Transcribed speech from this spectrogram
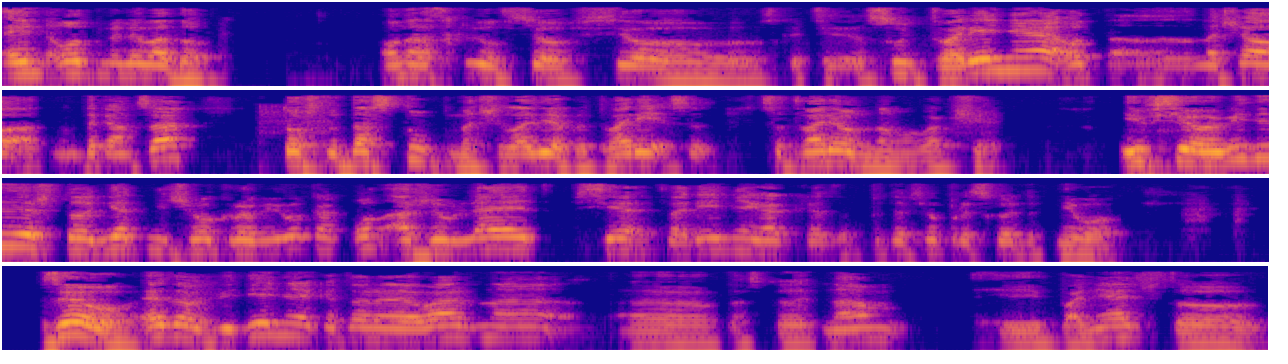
«эн от мелевадот». Он раскрыл все, все сказать, суть творения от э, начала до конца, то, что доступно человеку, творе, сотворенному вообще. И все увидели, что нет ничего, кроме его, как он оживляет все творения, как это все происходит от него. Зеу – это введение, которое важно, э, так сказать, нам и понять, что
